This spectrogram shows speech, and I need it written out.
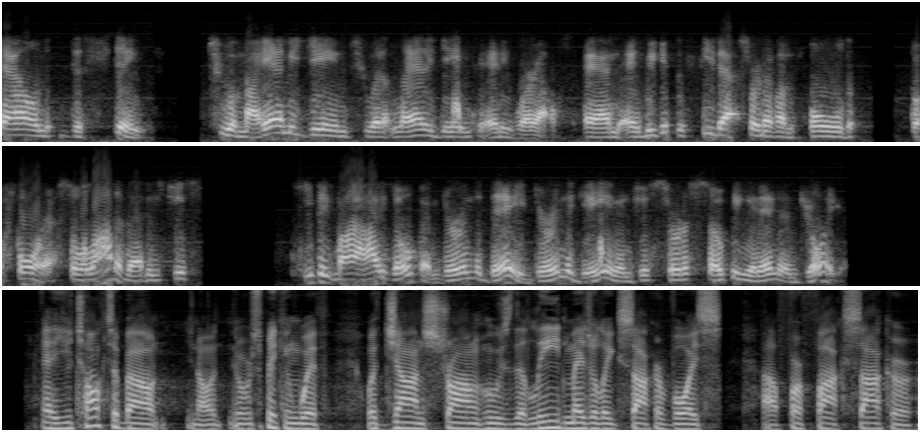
sound distinct to a Miami game, to an Atlanta game, to anywhere else. And, and we get to see that sort of unfold before us. So a lot of that is just keeping my eyes open during the day, during the game, and just sort of soaking it in and enjoying it. You talked about, you know, we're speaking with, with John Strong, who's the lead Major League Soccer voice uh, for Fox Soccer.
